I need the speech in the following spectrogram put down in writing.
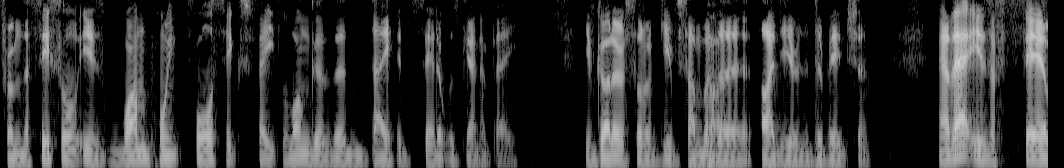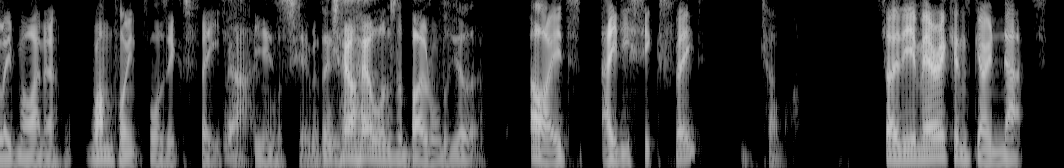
from the Thistle is 1.46 feet longer than they had said it was going to be. You've got to sort of give some of the idea of the dimensions. Now that is a fairly minor 1.46 feet. Nah, in the is scheme of things. How how long's the boat altogether? oh, it's 86 feet. Come on. So the Americans go nuts,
